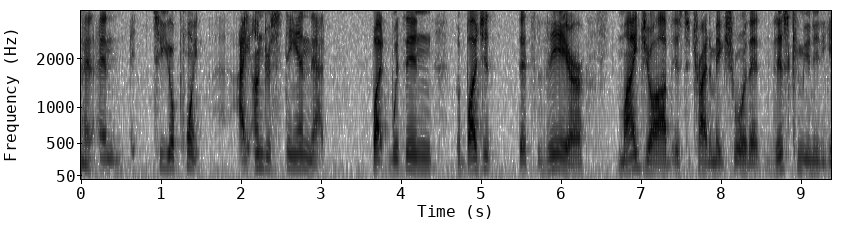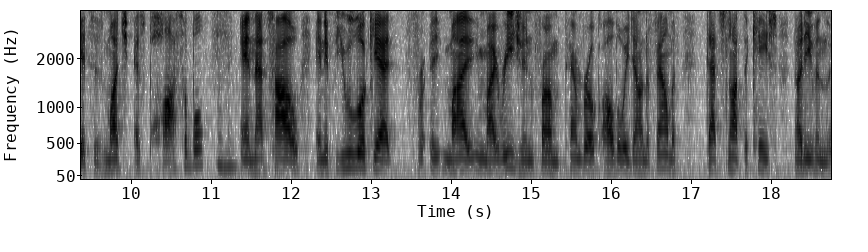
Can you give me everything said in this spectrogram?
And, and to your point, I understand that. But within the budget that's there, my job is to try to make sure that this community gets as much as possible. Mm-hmm. And that's how, and if you look at fr- eh, my, my region from Pembroke all the way down to Falmouth, that's not the case, not even,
